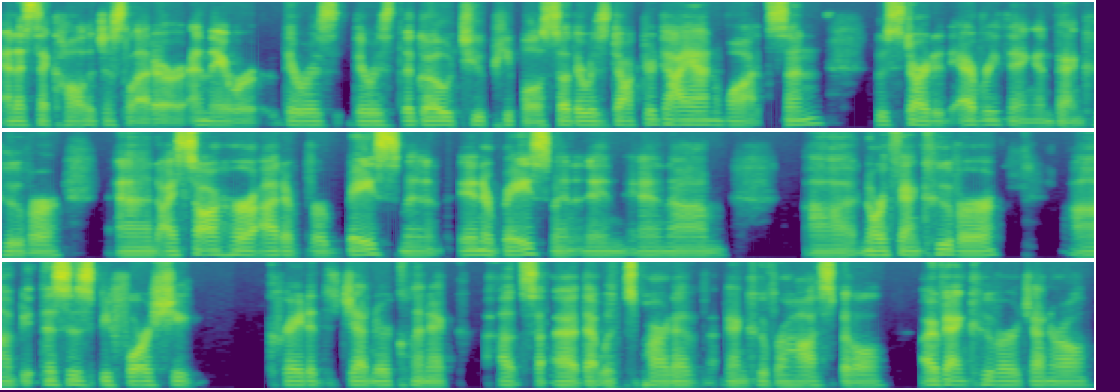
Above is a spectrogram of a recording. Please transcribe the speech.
and a psychologist letter and they were there was there was the go-to people. So there was dr diane watson who started everything in vancouver and i saw her out of her basement in her basement in in um, uh, north vancouver uh, this is before she created the gender clinic outside uh, that was part of vancouver hospital or vancouver general.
